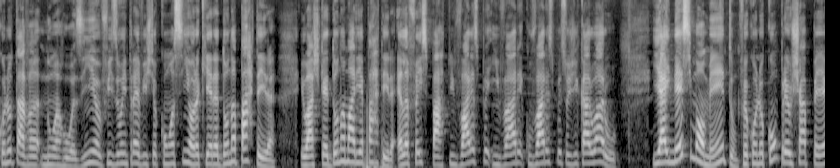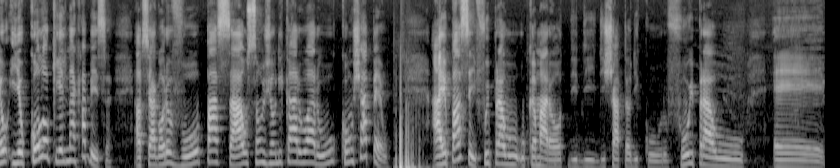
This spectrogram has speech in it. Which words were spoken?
quando eu tava numa ruazinha, eu fiz uma entrevista com uma senhora que era Dona Parteira. Eu acho que é Dona Maria Parteira. Ela fez parte em várias, em várias, com várias pessoas de Caruaru. E aí, nesse momento, foi quando eu comprei o chapéu e eu coloquei ele na cabeça. Ela disse, agora eu vou passar o São João de Caruaru com o chapéu. Aí eu passei, fui para o, o camarote de, de, de chapéu de couro, fui para o, é,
